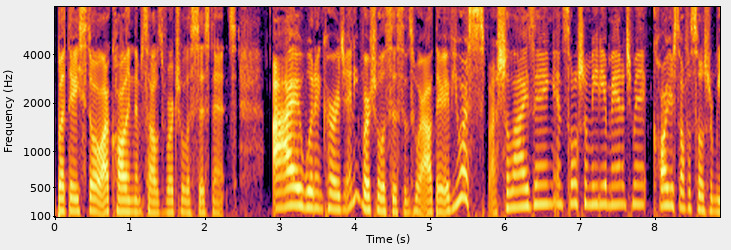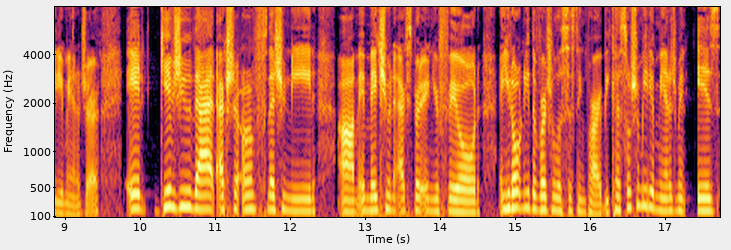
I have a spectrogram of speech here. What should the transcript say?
but they still are calling themselves virtual assistants. I would encourage any virtual assistants who are out there, if you are specializing in social media management, call yourself a social media manager. It gives you that extra oomph that you need. Um, it makes you an expert in your field, and you don't need the virtual assisting part because social media management is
